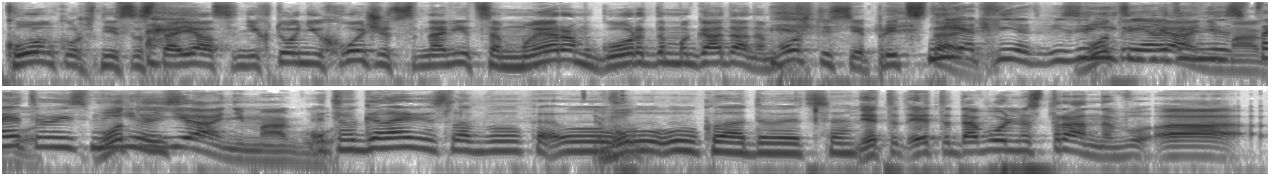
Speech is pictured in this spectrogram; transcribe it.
Конкурс не состоялся, никто не хочет становиться мэром города Магадана. Можете себе представить? Нет, нет, извините, вот я, я не могу. поэтому и смеюсь. Вот и я не могу. Это в голове слабо укладывается. Это, это довольно странно. А,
